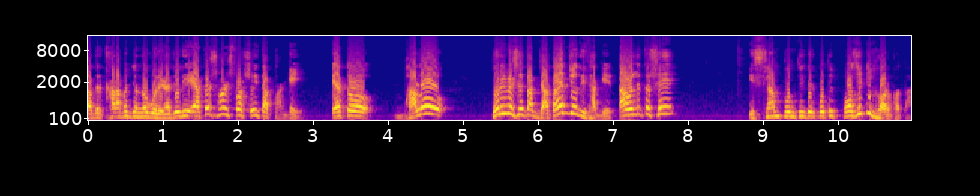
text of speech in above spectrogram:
তাদের খারাপের জন্য বলি না। যদি এত সংস্পর্শই তার থাকে, এত ভালো পরিবেশে তার যাতায়াত যদি থাকে, তাহলে তো সে ইসলামপন্থীদের প্রতি পজিটিভ হওয়ার কথা।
